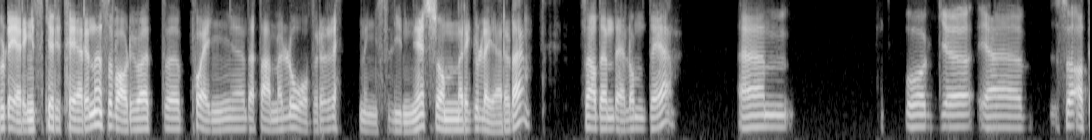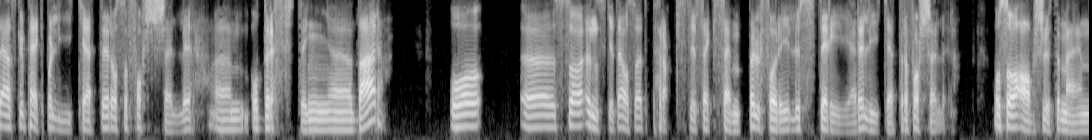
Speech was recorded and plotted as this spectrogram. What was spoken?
vurderingskriteriene, så var det jo et poeng dette er med lover og retningslinjer som regulerer det. Så jeg hadde en del om det. Um, og jeg, så at jeg skulle peke på likheter, også forskjeller, um, og drøfting der. Og Eh, så ønsket jeg også et praksiseksempel for å illustrere likheter og forskjeller. Og så avslutte med en,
